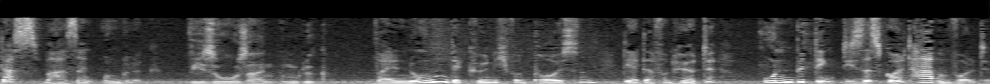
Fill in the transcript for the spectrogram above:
das war sein Unglück. Wieso sein Unglück? Weil nun der König von Preußen, der davon hörte, unbedingt dieses Gold haben wollte.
